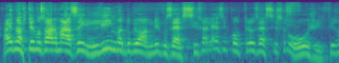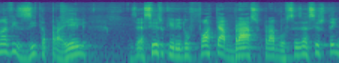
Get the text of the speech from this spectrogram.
Aí nós temos o Armazém Lima do meu amigo Zé Cícero. Aliás, encontrei o Zé Cícero hoje, fiz uma visita para ele. Zé Cícero, querido, um forte abraço para você. Zé Cícero tem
